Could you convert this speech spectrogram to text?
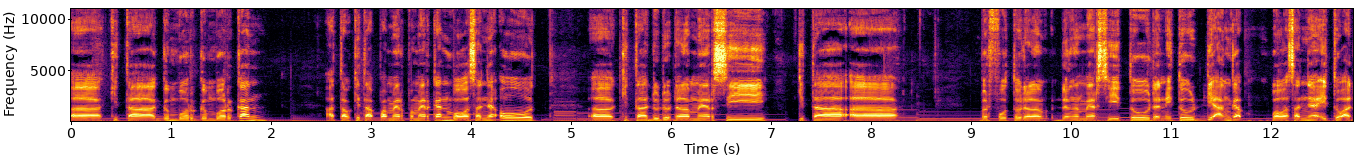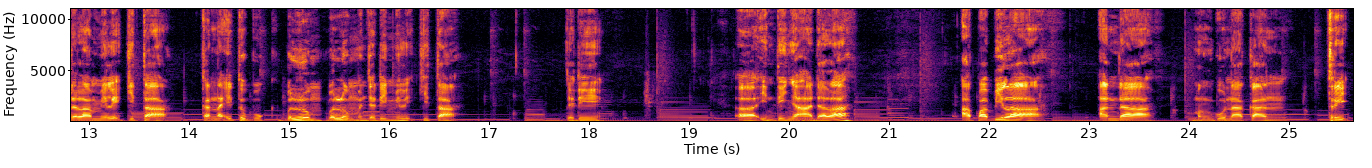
uh, kita gembor-gemborkan atau kita pamer-pamerkan bahwasannya oh uh, kita duduk dalam Mercy, kita uh, berfoto dalam dengan Mercy itu dan itu dianggap bahwasannya itu adalah milik kita karena itu belum belum menjadi milik kita. Jadi uh, intinya adalah apabila Anda menggunakan trik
